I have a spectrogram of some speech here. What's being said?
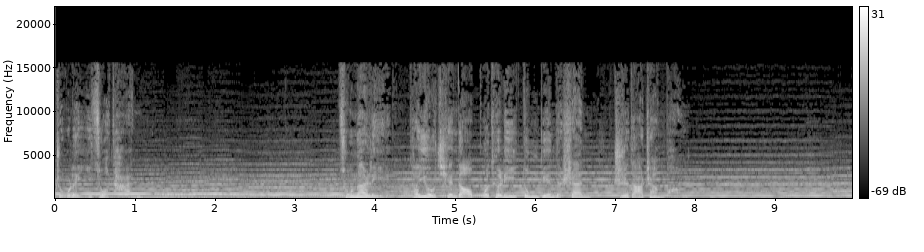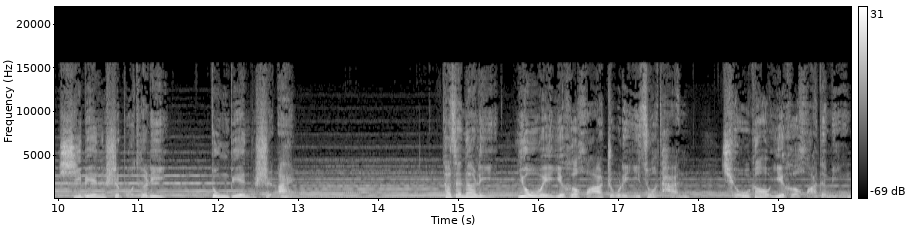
筑了一座坛。从那里，他又迁到伯特利东边的山，支搭帐篷。西边是伯特利，东边是爱。他在那里又为耶和华筑了一座坛，求告耶和华的名。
